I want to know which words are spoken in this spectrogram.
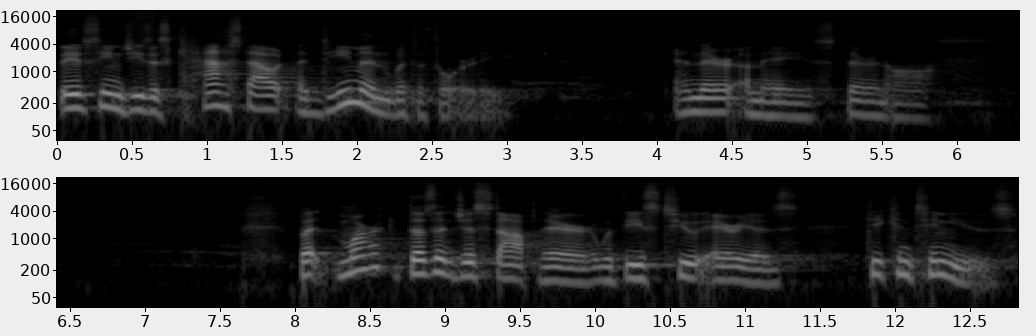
They have seen Jesus cast out a demon with authority. And they're amazed. They're in awe. But Mark doesn't just stop there with these two areas, he continues.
